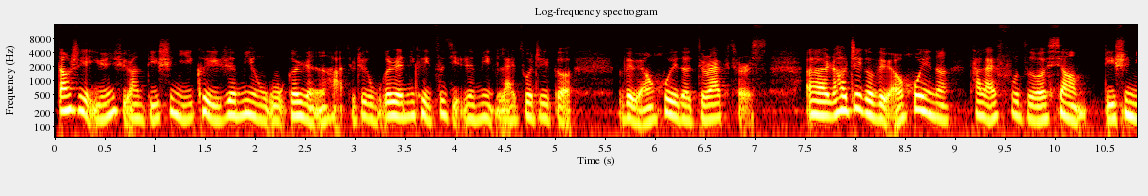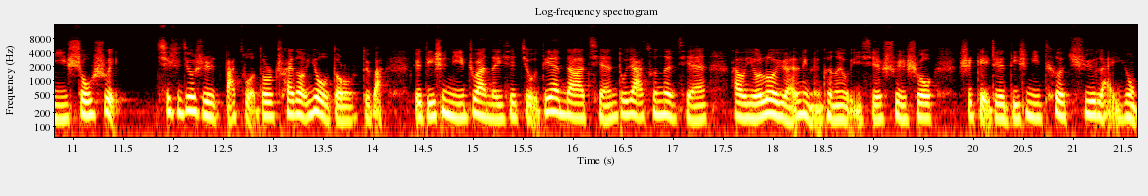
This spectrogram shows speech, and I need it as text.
当时也允许让迪士尼可以任命五个人哈，就这个五个人你可以自己任命来做这个委员会的 directors，呃，然后这个委员会呢，他来负责向迪士尼收税。其实就是把左兜揣到右兜，对吧？就迪士尼赚的一些酒店的钱、度假村的钱，还有游乐园里面可能有一些税收是给这个迪士尼特区来用。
